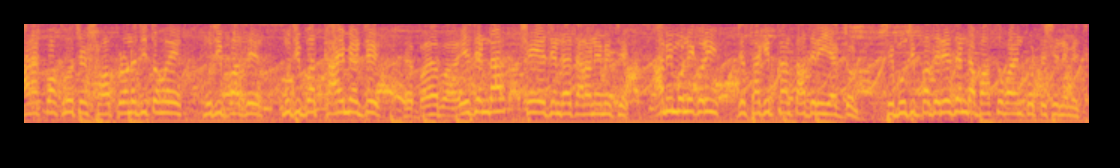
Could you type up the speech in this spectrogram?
আর এক পক্ষ হচ্ছে স্বপ্রণোদিত হয়ে মুজিববাদের, মুজিববাদ কায়েমের যে এজেন্ডা সেই এজেন্ডায় তারা নেমেছে। আমি মনে করি যে সাকিব খান তাদেরই একজন। সেই মুজিববাদের এজেন্ডা বাস্তবায়ন করতে সে নেমেছে।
